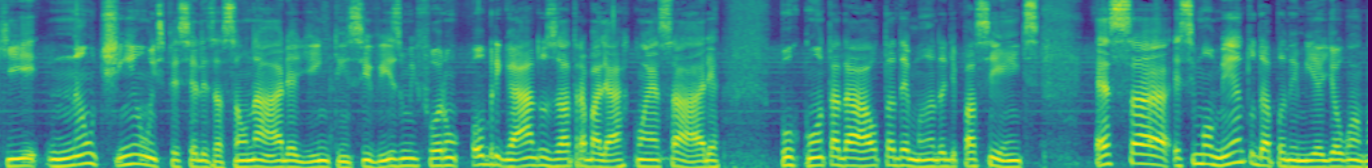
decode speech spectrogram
que não tinham especialização na área de intensivismo e foram obrigados a trabalhar com essa área por conta da alta demanda de pacientes. Essa, esse momento da pandemia, de alguma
